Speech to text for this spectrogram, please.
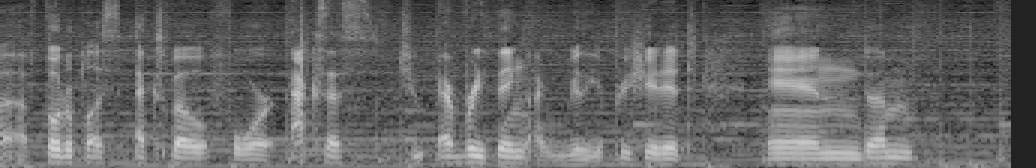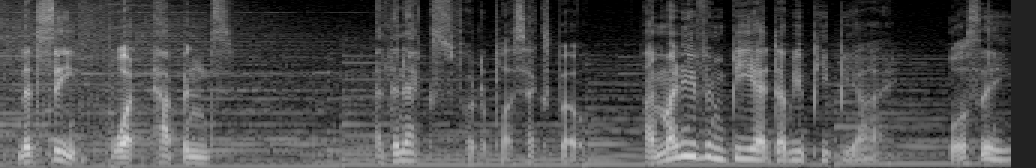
uh, PhotoPlus Expo, for access to everything. I really appreciate it, and um, let's see what happens at the next PhotoPlus Expo. I might even be at WPPI. We'll see.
